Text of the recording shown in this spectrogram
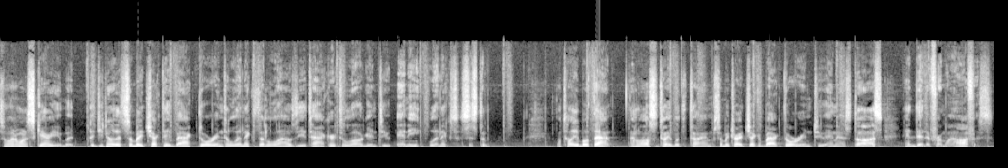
So I don't want to scare you, but did you know that somebody checked a backdoor into Linux that allows the attacker to log into any Linux system? I'll tell you about that, and I'll also tell you about the time somebody tried to check a backdoor into MS DOS and did it from my office.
